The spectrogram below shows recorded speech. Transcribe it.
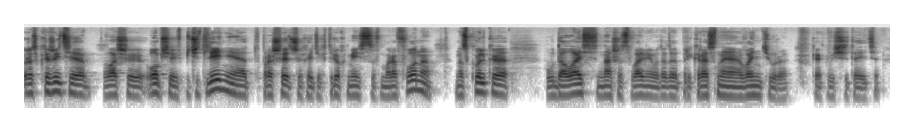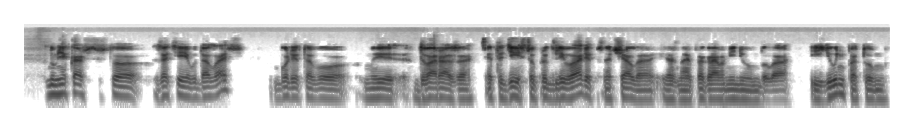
Расскажите ваши общие впечатления от прошедших этих трех месяцев марафона. Насколько удалась наша с вами вот эта прекрасная авантюра, как вы считаете? Ну, мне кажется, что затея удалась. Более того, мы два раза это действие продлевали. Сначала, я знаю, программа минимум была июнь, потом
